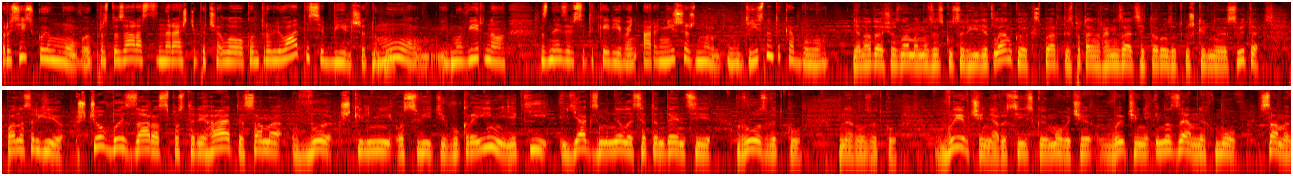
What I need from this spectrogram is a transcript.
російською мовою. Просто зараз це нарешті почало контролюватися більше, тому ймовірно знизився такий рівень. А раніше ж ну дійсно таке було. Я нагадаю, що з нами на зв'язку Сергій Дятленко, експерт із питань організації та розвитку шкільної освіти. Пане Сергію, що ви зараз спостерігаєте саме в шкільній освіті в Україні, які як змінилися тенденції розвитку, не розвитку, вивчення російської мови чи вивчення іноземних мов саме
